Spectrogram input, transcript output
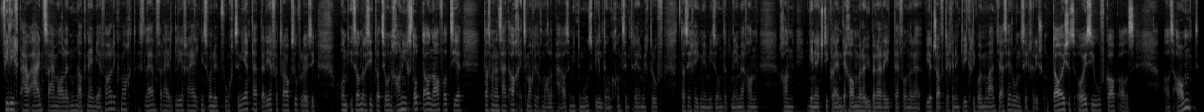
Vielleicht auch ein, zwei Mal eine unangenehme Erfahrung gemacht, ein Lernverhältnis, das nicht funktioniert hat, eine Lehrvertragsauflösung. Und in so einer Situation kann ich es total nachvollziehen, dass man dann sagt, ach, jetzt mache ich doch mal eine Pause mit dem Ausbilden und konzentriere mich darauf, dass ich irgendwie mein Unternehmen kann, kann in die nächste Geländekammer überreden von einer wirtschaftlichen Entwicklung, die im Moment ja sehr unsicher ist. Und da ist es unsere Aufgabe als als Amt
